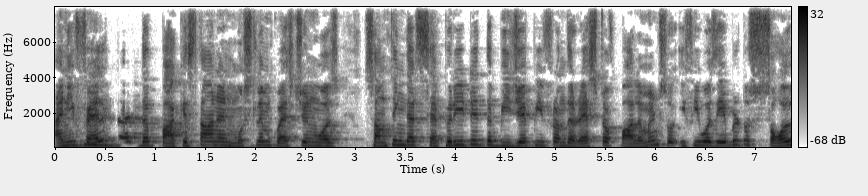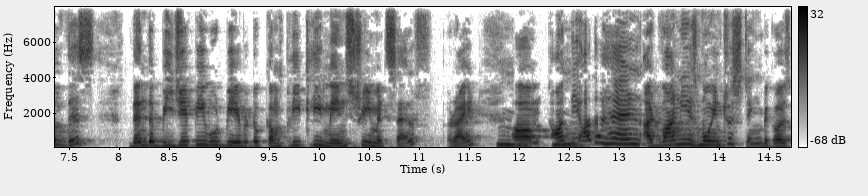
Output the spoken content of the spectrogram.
and he felt mm. that the Pakistan and Muslim question was something that separated the BJP from the rest of parliament. So, if he was able to solve this, then the BJP would be able to completely mainstream itself, right? Mm. Um, on the other hand, Advani is more interesting because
